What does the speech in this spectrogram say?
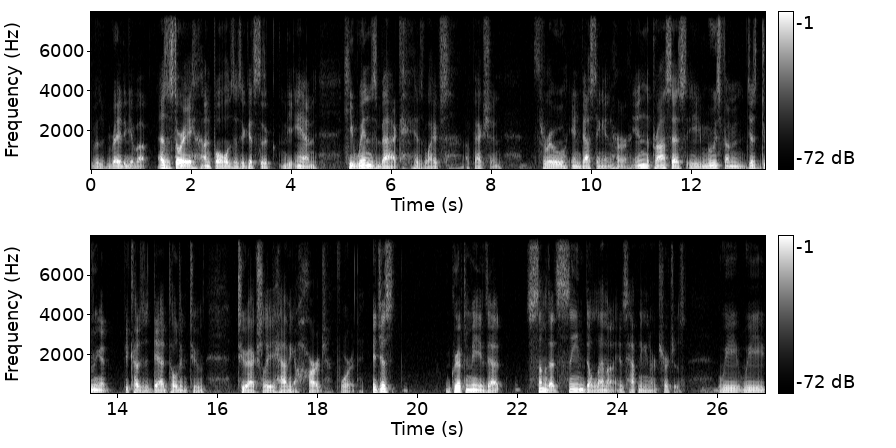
was ready to give up. As the story unfolds, as it gets to the, the end, he wins back his wife's affection through investing in her. In the process, he moves from just doing it because his dad told him to, to actually having a heart for it. It just gripped me that some of that same dilemma is happening in our churches. We, we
